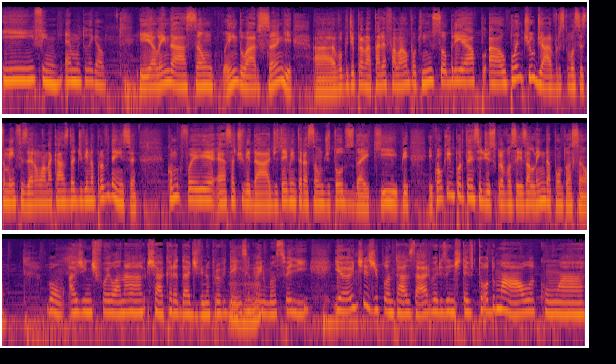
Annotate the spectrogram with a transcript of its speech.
E, enfim, é muito legal. E além da ação em doar sangue, ah, eu vou pedir para Natália falar um pouquinho sobre a, a, o plantio de árvores que vocês também fizeram lá na Casa da Divina Providência. Como que foi essa atividade? Teve a interação de todos da equipe? E qual que é a importância disso para vocês, além da pontuação? Bom, a gente foi lá na chácara da Divina Providência uhum. com a irmã Sueli. E antes de plantar as árvores, a gente teve toda uma aula com a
